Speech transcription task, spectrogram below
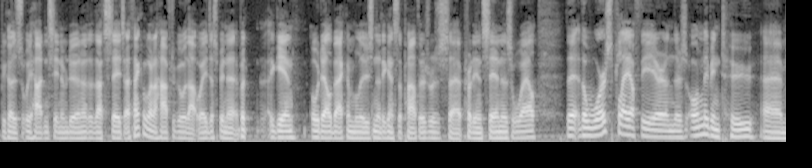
because we hadn't seen him doing it at that stage. I think I'm going to have to go that way. Just been, a, but again, Odell Beckham losing it against the Panthers was uh, pretty insane as well. The the worst play of the year, and there's only been two. Um,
